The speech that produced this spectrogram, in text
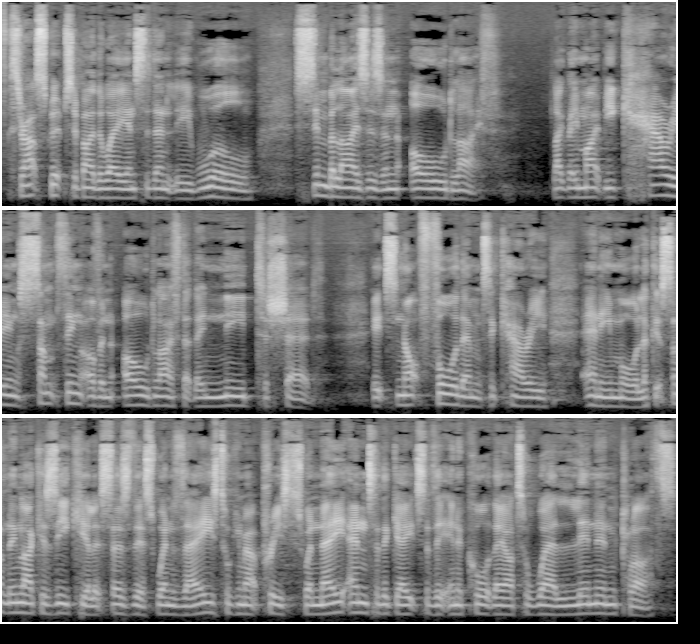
Throughout Scripture, by the way, incidentally, wool symbolizes an old life like they might be carrying something of an old life that they need to shed. It's not for them to carry anymore. Look at something like Ezekiel. It says this when they, he's talking about priests, when they enter the gates of the inner court, they are to wear linen cloths.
